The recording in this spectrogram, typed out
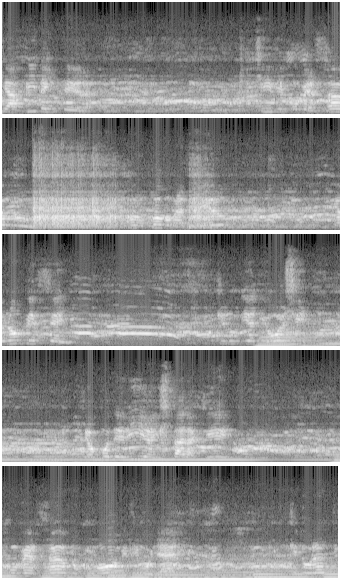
que a vida inteira tive conversando com o povo brasileiro, eu não pensei que no dia de hoje eu poderia estar aqui conversando com homens e mulheres que durante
